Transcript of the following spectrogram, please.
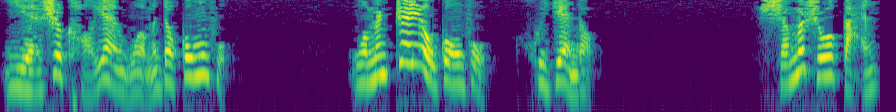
也是考验我们的功夫。我们真有功夫，会见到。什么时候感？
